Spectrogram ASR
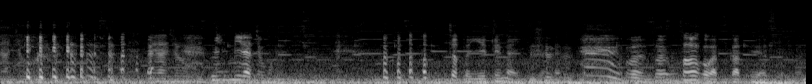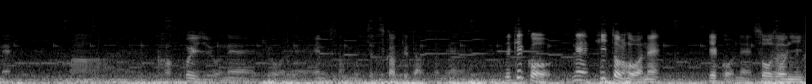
ラジョーミラジョーミミラ・ジョポビッチ。ちょっと言えてないですよね。まあそその子が使ってるやつですよね。はい。かっこいい銃をね。今日はね N さんめっちゃ使ってたんですよね。で結構ねヒットの方はね結構ね想像に。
